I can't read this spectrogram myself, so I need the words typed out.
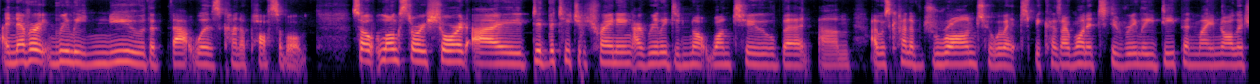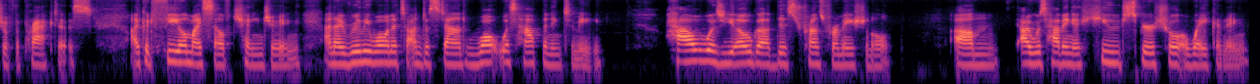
I never really knew that that was kind of possible. So, long story short, I did the teacher training. I really did not want to, but um, I was kind of drawn to it because I wanted to really deepen my knowledge of the practice. I could feel myself changing, and I really wanted to understand what was happening to me. How was yoga this transformational? Um, I was having a huge spiritual awakening.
